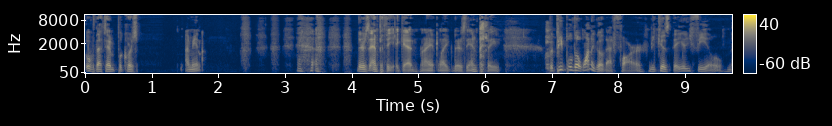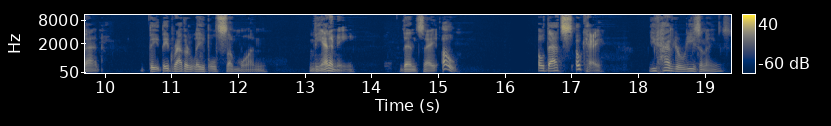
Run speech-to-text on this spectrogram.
oh that of course I mean there's empathy again, right? Like there's the empathy. But people don't want to go that far because they feel that they, they'd rather label someone the enemy than say, oh, oh, that's okay you have your reasonings,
